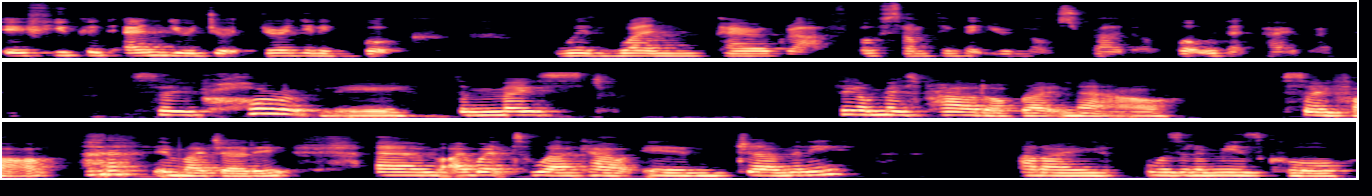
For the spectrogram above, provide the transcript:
if you could end your journaling book with one paragraph of something that you're most proud of? What would that paragraph be? So probably the most thing I'm most proud of right now so far in my journey. Um, I went to work out in Germany and I was in a musical,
